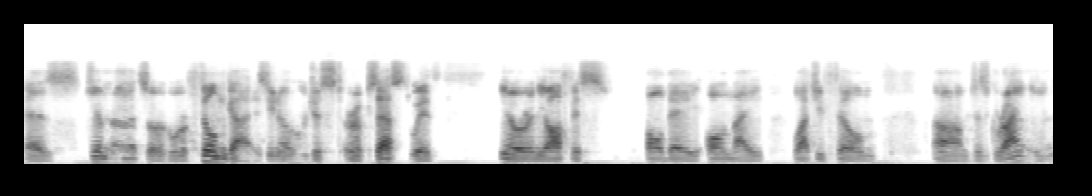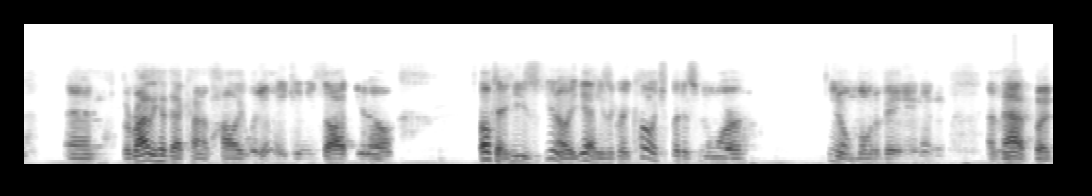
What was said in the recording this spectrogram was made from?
as gym rats or, or film guys, you know, who just are obsessed with, you know, are in the office all day, all night, watching film, um, just grinding. And but Riley had that kind of Hollywood image, and you thought, you know, okay, he's, you know, yeah, he's a great coach, but it's more you know, motivating and and that. But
